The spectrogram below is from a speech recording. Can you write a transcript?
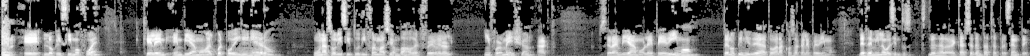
eh, lo que hicimos fue que le enviamos al cuerpo de ingenieros una solicitud de información bajo del Federal Information Act. Se la enviamos, le pedimos, usted no tiene idea de todas las cosas que le pedimos, desde 1900, desde la década del 70 hasta el presente.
